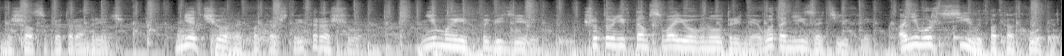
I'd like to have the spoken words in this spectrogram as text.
вмешался Петр Андреевич. Нет черных пока что, и хорошо. Не мы их победили. Что-то у них там свое внутреннее, вот они и затихли. Они, может, силы пока копят.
